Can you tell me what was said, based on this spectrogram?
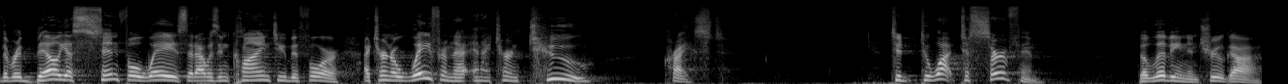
the rebellious, sinful ways that I was inclined to before. I turn away from that and I turn to Christ. To, to what? To serve Him, the living and true God.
